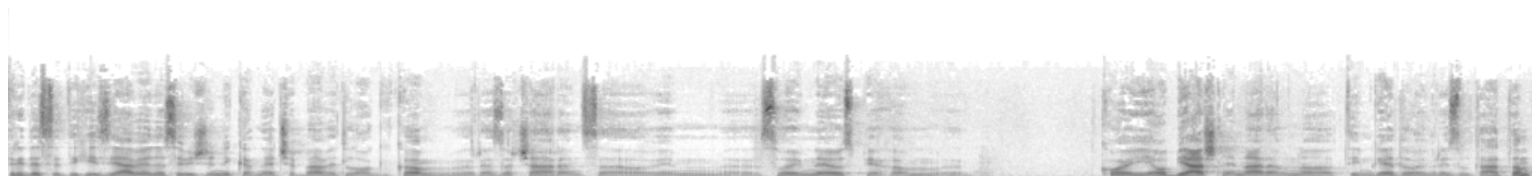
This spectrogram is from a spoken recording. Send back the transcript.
30-ih izjavio da se više nikad neće baviti logikom, razočaran sa ovim svojim neuspjehom koji je objašnjen naravno tim Gedovim rezultatom.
